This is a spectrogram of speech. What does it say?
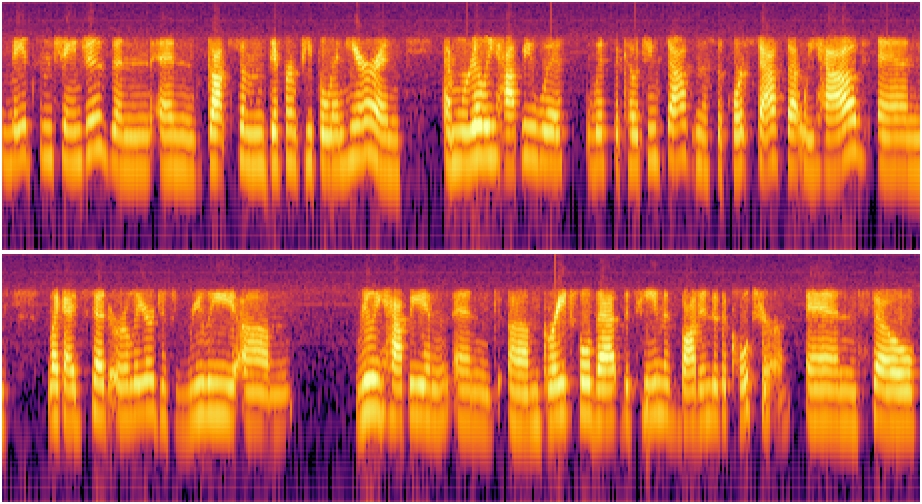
made some changes and and got some different people in here, and I'm really happy with with the coaching staff and the support staff that we have. And like I'd said earlier, just really, um, really happy and, and um, grateful that the team has bought into the culture. And so,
